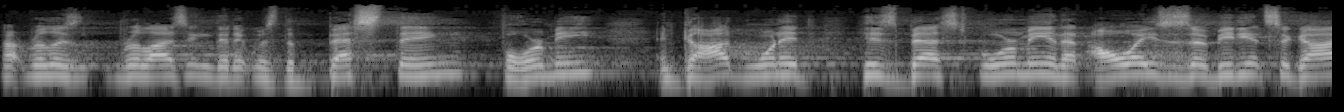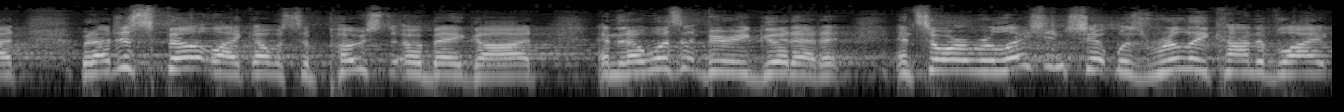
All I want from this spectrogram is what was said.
not realizing that it was the best thing for me, and God wanted His best for me, and that always is obedience to God. But I just felt like I was supposed to obey God, and that I wasn't very good at it. And so our relationship was really kind of like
